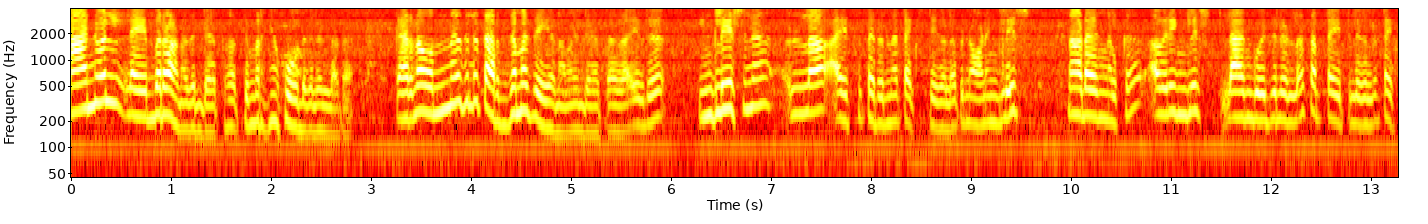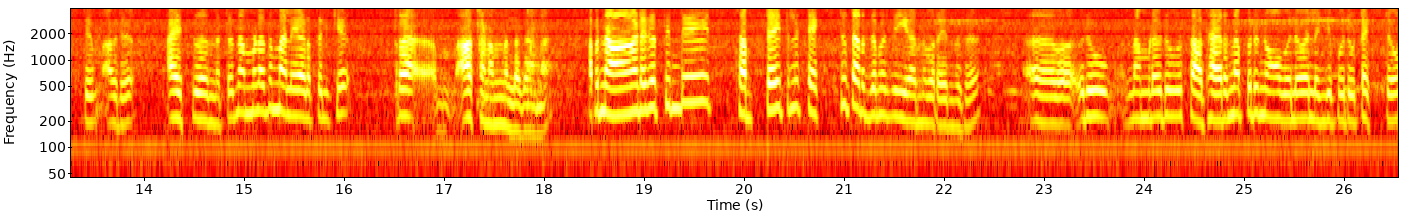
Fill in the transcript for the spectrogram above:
മാനുവൽ ലേബറാണ് അതിന്റെ അകത്ത് സത്യം പറഞ്ഞാൽ കൂടുതലുള്ളത്. കാരണം ഒന്ന് ഇതിൽ തർജമ ചെയ്യണം അതിന്റെ അകത്ത്. ഇവർ ഇംഗ്ലീഷിന് ഉള്ള അയച്ചു തരുന്ന ടെക്സ്റ്റുകൾ ഇപ്പോൾ നോൺ ഇംഗ്ലീഷ് നാടകങ്ങൾക്ക് അവർ ഇംഗ്ലീഷ് ലാംഗ്വേജിലുള്ള സബ് ടൈറ്റിലുകൾ ടെക്സ്റ്റും അവർ അയച്ചു തന്നിട്ട് നമ്മളത് മലയാളത്തിലേക്ക് ആക്കണം എന്നുള്ളതാണ്. അപ്പം നാടകത്തിന്റെ സബ് ടൈറ്റിൽ ടെക്സ്റ്റ് തർജമ ചെയ്യുക എന്ന് പറയുന്നത് ഒരു നമ്മുടെ ഒരു സാധാരണ ഇപ്പോൾ ഒരു നോവലോ അല്ലെങ്കിൽ ഇപ്പോൾ ഒരു ടെക്സ്റ്റോ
